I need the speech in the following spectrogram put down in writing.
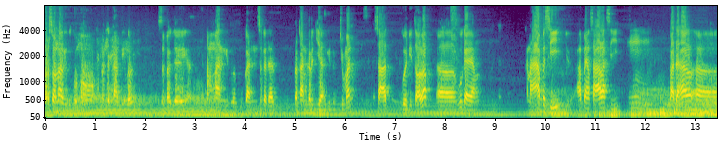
personal gitu. Gue mau mendekati lo sebagai teman gitu bukan sekedar rekan kerja gitu. Cuman saat gue ditolak gue kayak yang kenapa sih? gitu. apa yang salah sih? Padahal eh,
